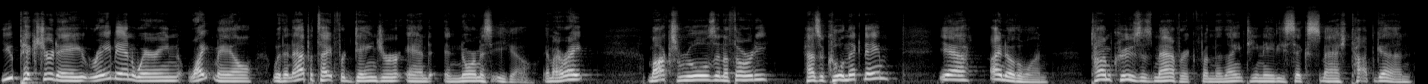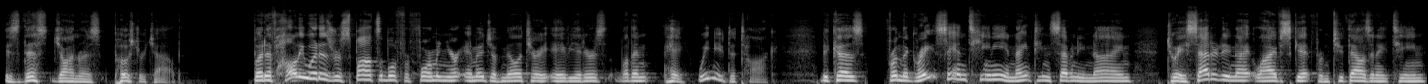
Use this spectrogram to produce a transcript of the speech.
You pictured a Ray-Ban wearing white male with an appetite for danger and enormous ego. Am I right? Mocks rules and authority? Has a cool nickname? Yeah, I know the one. Tom Cruise's Maverick from the 1986 smash Top Gun is this genre's poster child. But if Hollywood is responsible for forming your image of military aviators, well, then, hey, we need to talk. Because from the Great Santini in 1979 to a Saturday Night Live skit from 2018,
